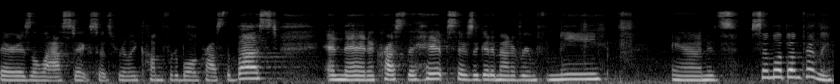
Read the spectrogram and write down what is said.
There is elastic, so it's really comfortable across the bust. And then across the hips, there's a good amount of room for me and it's somewhat bum friendly.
